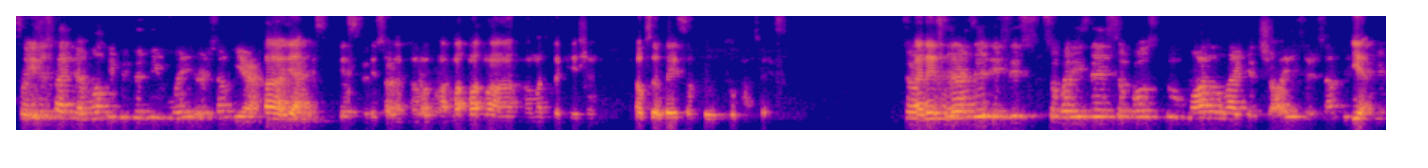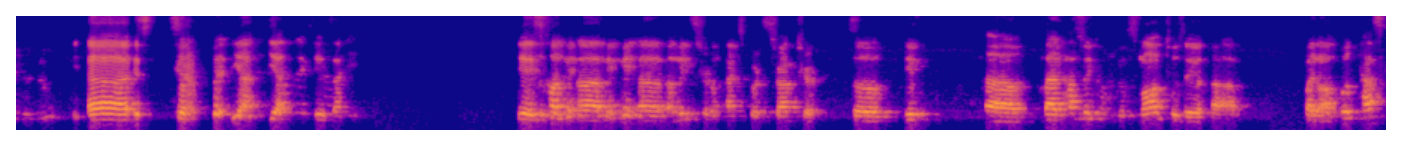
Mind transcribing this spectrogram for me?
So is it like a multiplicative weight or something? Yeah, Uh, yeah, it's, it's, it's sort of a, mu- mu- mu- mu- a multiplication of the base of the two pathways. So And is this, is this, so but is this supposed to model like a choice or something? Yeah. between the two? Uh, it's so, but yeah, yeah, exactly. Yeah, it's called uh, uh, a mixture of expert structure. So if uh, one pathway contributes small to the uh, final output task,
